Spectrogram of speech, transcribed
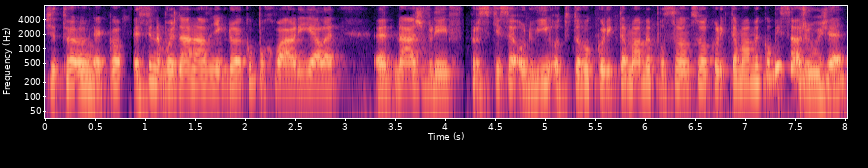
že to hmm. jako, jestli možná nás někdo jako pochválí, ale e, náš vliv prostě se odvíjí od toho, kolik tam máme poslanců a kolik tam máme komisařů, že?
